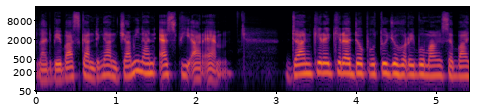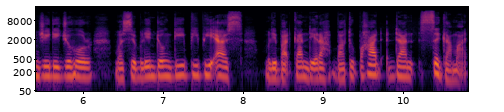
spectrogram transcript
telah dibebaskan dengan jaminan SPRM dan kira-kira 27,000 mangsa banjir di Johor masih berlindung di PPS melibatkan daerah Batu Pahat dan Segamat.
